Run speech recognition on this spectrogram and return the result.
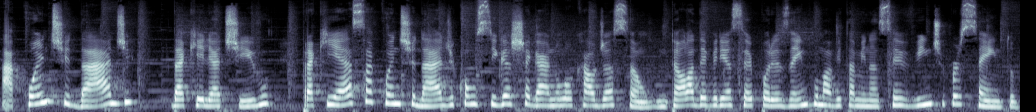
a quantidade daquele ativo para que essa quantidade consiga chegar no local de ação. Então, ela deveria ser, por exemplo, uma vitamina C 20%.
